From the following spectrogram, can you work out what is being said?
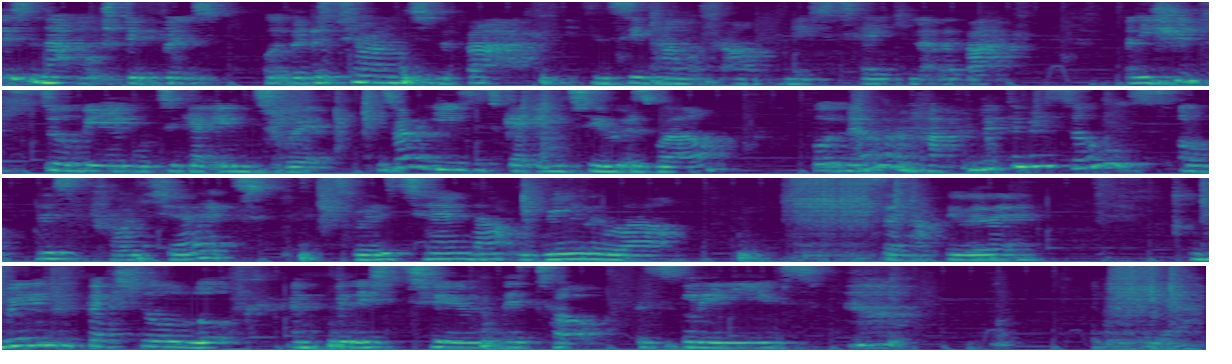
Isn't that much difference, but if I just turn to the back, you can see how much arm needs taking at the back and you should still be able to get into it. It's very easy to get into as well. But no, I'm happy with the results of this project. It's really turned out really well. So happy with it. Really professional look and finish to the top, the sleeves. yeah.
